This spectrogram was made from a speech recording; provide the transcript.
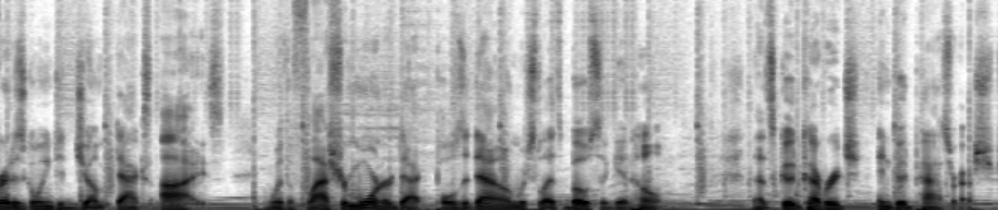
Fred is going to jump Dak's eyes. And with a flash from Warner, Dak pulls it down, which lets Bosa get home. That's good coverage and good pass rush.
